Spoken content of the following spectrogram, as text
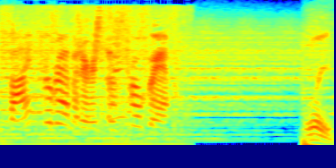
Define parameters of program. Oi,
